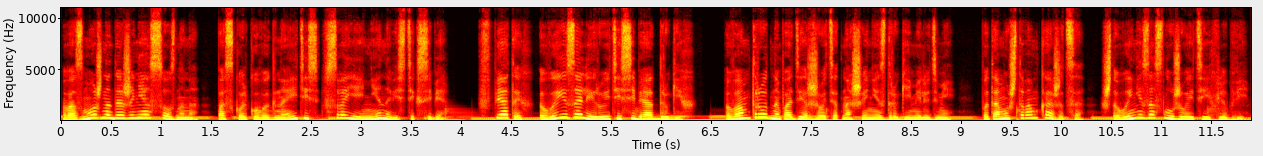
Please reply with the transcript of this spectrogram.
возможно, даже неосознанно, поскольку вы гноитесь в своей ненависти к себе. В-пятых, вы изолируете себя от других. Вам трудно поддерживать отношения с другими людьми, потому что вам кажется, что вы не заслуживаете их любви.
